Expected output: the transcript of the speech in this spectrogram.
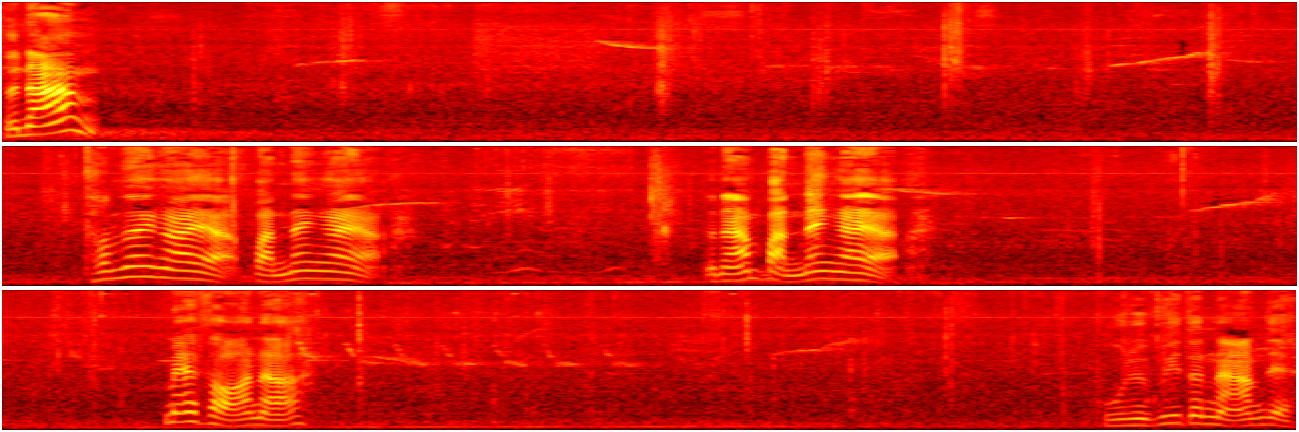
ตัวน้ำทำได้ไงอะ ปั่นได้ไงอะตัวน้ำปั่นได้ไงอะ แม่สอนเหรอ ผู้ดูพี่ต้นน้ำเดี๋ย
